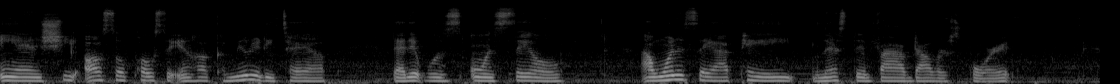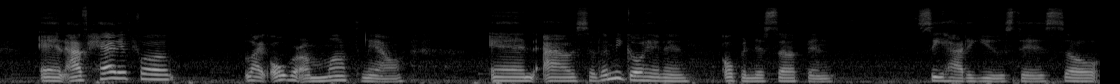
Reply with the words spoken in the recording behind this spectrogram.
and she also posted in her community tab that it was on sale I want to say I paid less than $5 for it. And I've had it for like over a month now. And I said, let me go ahead and open this up and see how to use this. So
